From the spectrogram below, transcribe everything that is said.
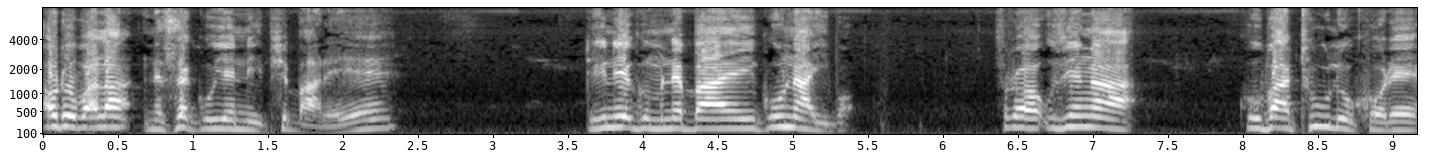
အောက်တိုဘာလ29ရက်နေ့ဖြစ်ပါတယ်ဒီကနေ့အခုမနေ့ပိုင်း9နာရီပေါ့ဆိုတော့ဦးစင်းကကိုဘာထူးလို့ခေါ်တဲ့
